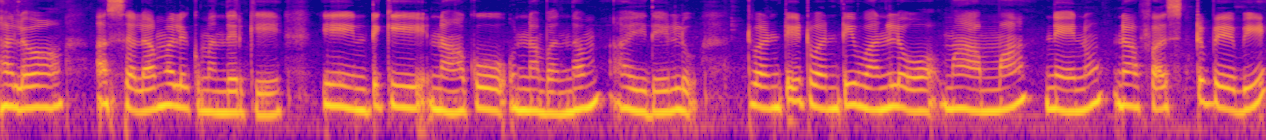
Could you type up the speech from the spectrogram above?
హలో అస్సలం అయికం అందరికీ. ఈ ఇంటికి నాకు ఉన్న బంధం ఐదేళ్ళు. ట్వంటీ ట్వంటీ వన్లో మా అమ్మ నేను నా first baby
